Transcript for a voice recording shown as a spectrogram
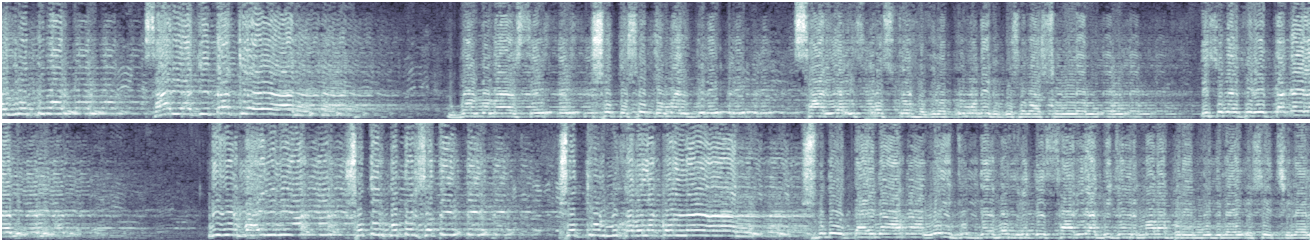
হজরত তোমার সারিয়াকে ডাকলেন বর্ণনা আসছে শত শত মাইল দূরে সারিয়া স্পষ্ট হজরত উমরের ঘোষণা শুনলেন। পিছনে ফিরে তাকাইলেন। নিজের বাহিনী নিয়ে সতর্কতার সাথে শত্রুর মোকাবেলা করলেন। শুধু তাই না ওই যুদ্ধে হজরতে সারিয়া বিজয়ের মালা পরে মদিনায় এসেছিলেন।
